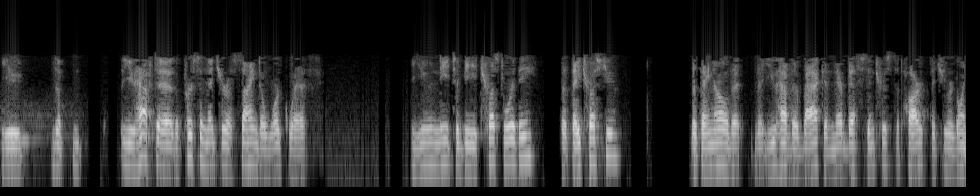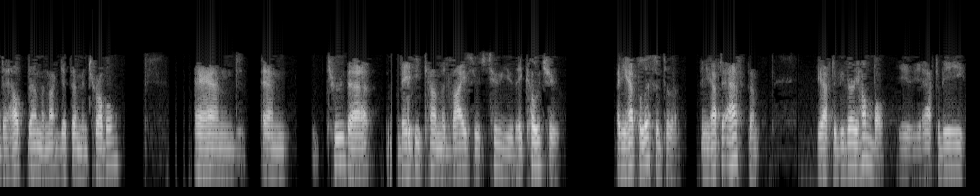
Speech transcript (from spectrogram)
you, the, you have to, the person that you're assigned to work with, you need to be trustworthy, that they trust you, that they know that, that you have their back and their best interest at heart, that you are going to help them and not get them in trouble. And, and through that, they become advisors to you. They coach you and you have to listen to them and you have to ask them. You have to be very humble. You, you have to be,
